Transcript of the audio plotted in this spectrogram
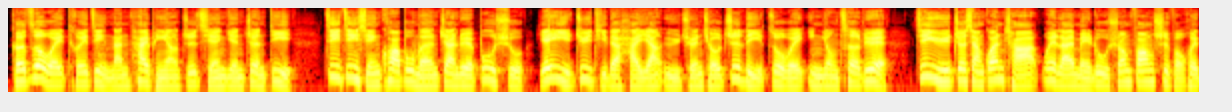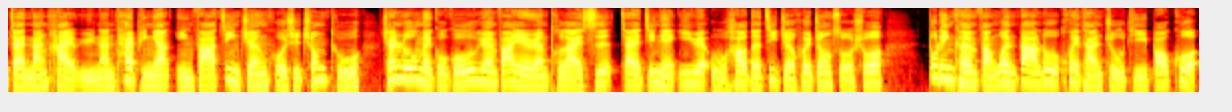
可作为推进南太平洋之前沿阵地，既进行跨部门战略部署，也以具体的海洋与全球治理作为应用策略。基于这项观察，未来美陆双方是否会在南海与南太平洋引发竞争或是冲突？诚如美国国务院发言人普莱斯在今年一月五号的记者会中所说。布林肯访问大陆会谈主题包括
